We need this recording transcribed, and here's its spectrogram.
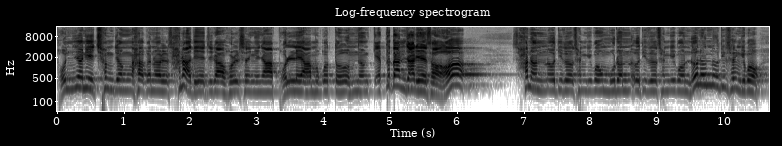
본년이 청정하거늘 산하대지가 홀생이냐 본래 아무것도 없는 깨끗한 자리에서 산은 어디서 생기고 물은 어디서 생기고 너는 어디서 생기고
